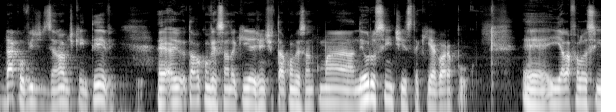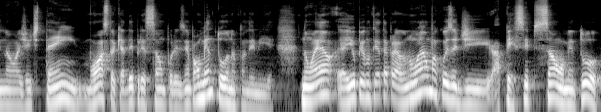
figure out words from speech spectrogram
da Covid-19 de quem teve? É, eu estava conversando aqui, a gente estava conversando com uma neurocientista aqui agora há pouco. É, e ela falou assim: não, a gente tem, mostra que a depressão, por exemplo, aumentou na pandemia. Não é, aí eu perguntei até para ela, não é uma coisa de a percepção aumentou,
